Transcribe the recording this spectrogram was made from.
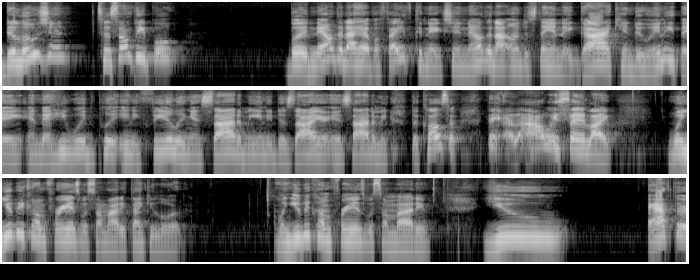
delusion to some people. But now that I have a faith connection, now that I understand that God can do anything and that He wouldn't put any feeling inside of me, any desire inside of me, the closer, they, I always say, like, when you become friends with somebody, thank you, Lord. When you become friends with somebody, you after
